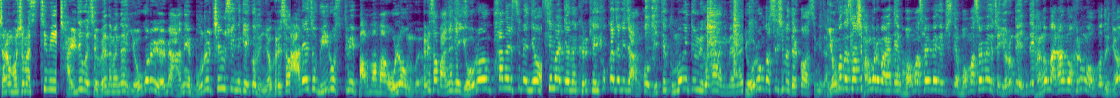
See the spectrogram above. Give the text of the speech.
자 그럼 보시면 스팀이 잘 되고 있어요. 왜냐면은 요거를 열면 안에 물을 채울 수 있는 게 있거든요. 그래서 아래에서 위로 스팀이 바바바박 올라오는 거예요. 그래서 만약에 요런 판을 쓰면요. 스팀할 때는 그렇게 효과적이지 않고 밑에 구멍이 뚫리거나 아니면 요런 거 쓰시면 될 것 같습니다. 요거는 사실 광고를 봐야 돼. 뭐뭐 설명해 주세요. 뭐뭐 설명해 주세요. 요런 게 있는데 방금 말한 거 그런 거 없거든요.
